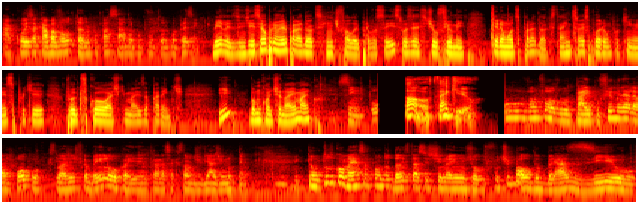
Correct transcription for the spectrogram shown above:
a coisa acaba voltando pro passado, pro futuro, pro presente. Beleza, gente. Esse é o primeiro paradoxo que a gente falou aí pra vocês. Se você assistiu o filme, terão outros paradoxos, tá? A gente só explorou um pouquinho esse porque foi o que ficou, acho que, mais aparente. E vamos continuar aí, Michael. Sim. O, Oh, thank you. o- vamos voltar aí pro filme, né, Léo? Um pouco, senão a gente fica bem louco aí entrar nessa questão de viagem no tempo. Então tudo começa quando o Dan está assistindo aí um jogo de futebol do Brasil.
